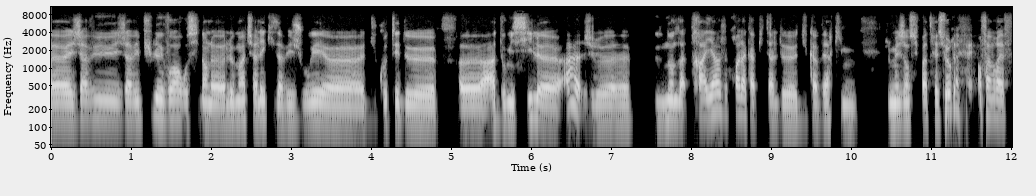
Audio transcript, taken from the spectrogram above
Euh, j'avais pu les voir aussi dans le, le match aller qu'ils avaient joué euh, du côté de euh, à domicile. ah, j'ai le nom de la Praia, je crois, la capitale de, du Cap-Vert, qui, mais j'en suis pas très sûr. Enfin bref,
